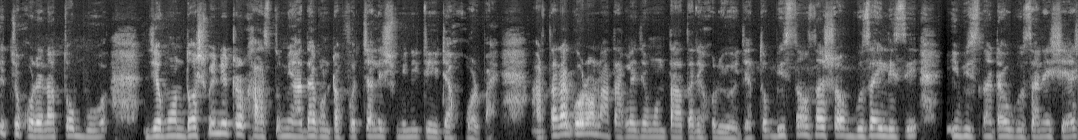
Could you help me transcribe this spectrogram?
কিছু করে না, তবুও যেমন দশ মিনিটের কাজ তুমি আধা ঘণ্টা পঁয়তাল্লিশ মিনিটে এটা করবাই। আর তারা গড়ো না থাকলে যেমন তাড়াতাড়ি করে হয়ে যায়। তো বিছনা উছনা সব গুছাই লিছি। ই বিছনাটাও গুছানি শেষ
